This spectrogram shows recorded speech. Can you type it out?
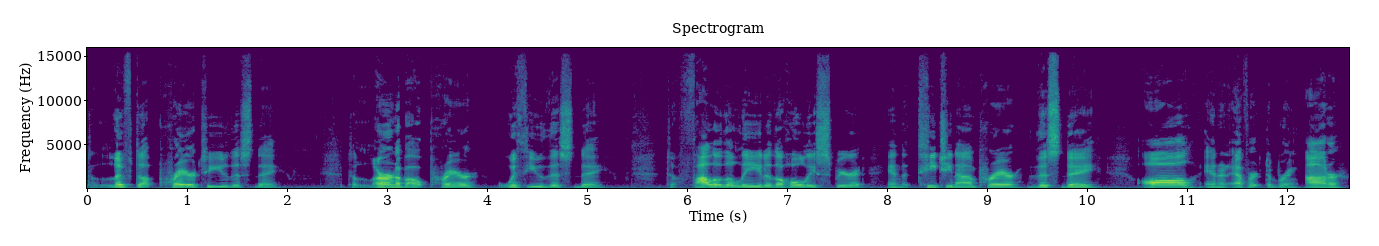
to lift up prayer to you this day, to learn about prayer with you this day, to follow the lead of the Holy Spirit in the teaching on prayer this day, all in an effort to bring honor,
